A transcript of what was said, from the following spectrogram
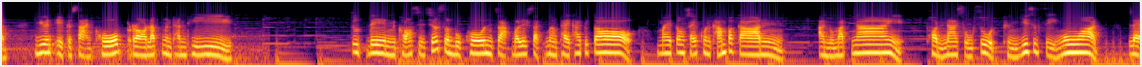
ท ยื่นเอกสารครบรอรับเงินทันที จุดเด่นของสินเชื่อส่วนบุคคลจากบริษัทเมืองไทยแคปิตอลไม่ต้องใช้คนค้ำประกัน อนุมัติง่าย ผ่อนนานสูงสุดถึง 24 งวด และ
